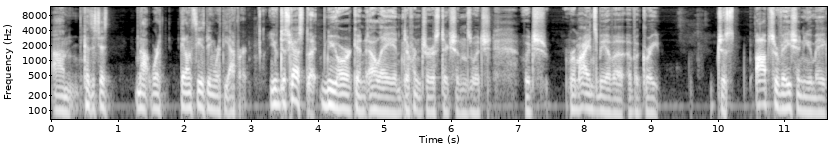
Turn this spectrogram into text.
because um, it's just not worth they don't see as being worth the effort. You've discussed New York and L.A. and different jurisdictions, which which reminds me of a of a great just observation you make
